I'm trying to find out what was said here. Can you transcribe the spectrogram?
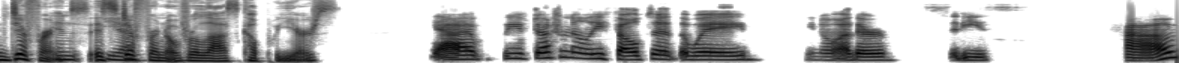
different. it's yeah. different over the last couple years. Yeah, we've definitely felt it the way you know other cities have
